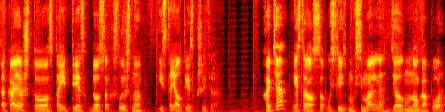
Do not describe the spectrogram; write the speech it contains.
Такая, что стоит треск досок слышно и стоял треск шифера. Хотя я старался усилить максимально, делал много опор,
